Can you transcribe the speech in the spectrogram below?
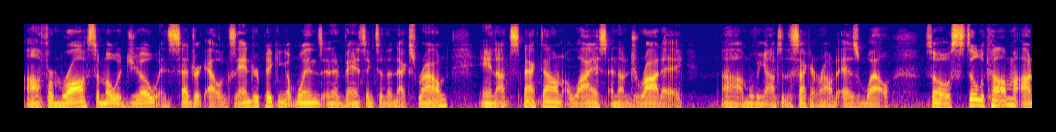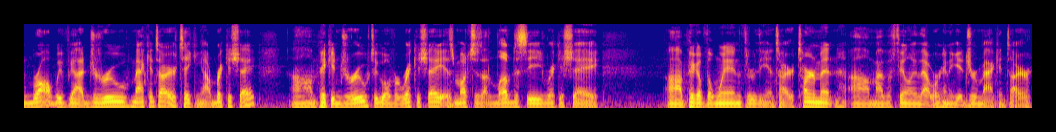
uh, from Raw, Samoa Joe and Cedric Alexander picking up wins and advancing to the next round. And on SmackDown, Elias and Andrade uh, moving on to the second round as well. So, still to come on Raw, we've got Drew McIntyre taking on Ricochet. Um, picking Drew to go over Ricochet as much as I'd love to see Ricochet uh, pick up the win through the entire tournament. Um, I have a feeling that we're going to get Drew McIntyre.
